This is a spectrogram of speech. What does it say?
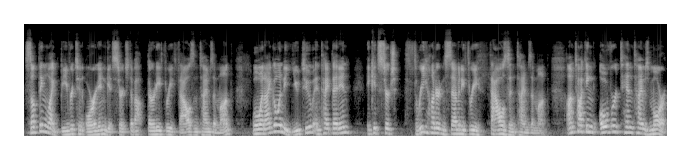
something like Beaverton, Oregon gets searched about 33,000 times a month. Well, when I go into YouTube and type that in, it gets searched 373,000 times a month. I'm talking over 10 times more.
